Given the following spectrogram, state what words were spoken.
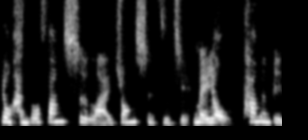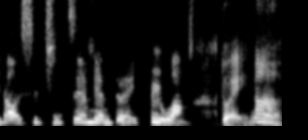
用很多方式来装饰自己。没有，他们比较是直接面对欲望。对，那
